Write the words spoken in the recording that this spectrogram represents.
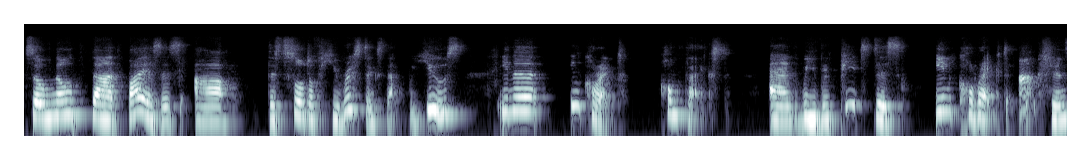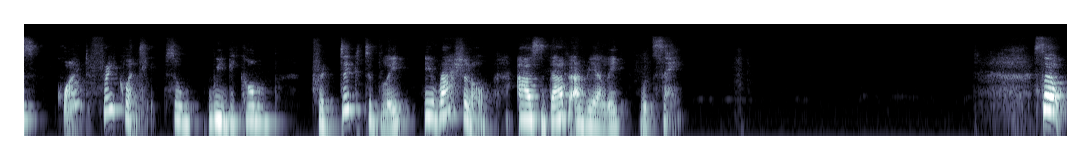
So note that biases are the sort of heuristics that we use in an incorrect context. And we repeat these incorrect actions quite frequently. So we become predictably irrational, as Dan Ariely would say. So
